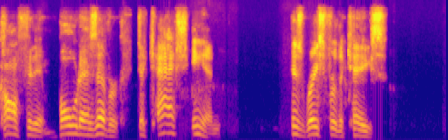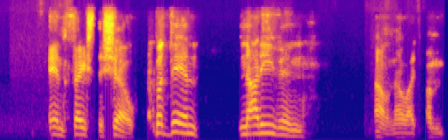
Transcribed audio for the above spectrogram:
confident, bold as ever to cash in his race for the case and face the show. But then, not even, I don't know, like um,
